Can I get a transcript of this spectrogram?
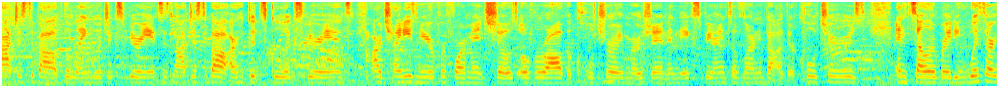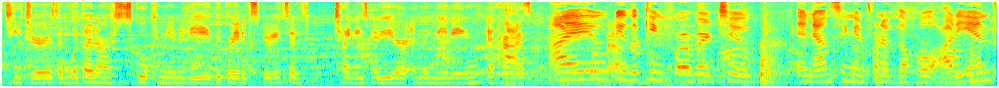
not just about the language experience, it's not just about our good school experience. Our Chinese New Year performance shows overall the cultural immersion and the experience of learning about other cultures and celebrating with our teachers and within our school community the great experience of Chinese New Year and the meaning it has. I'll be looking forward to announcing in front of the whole audience.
